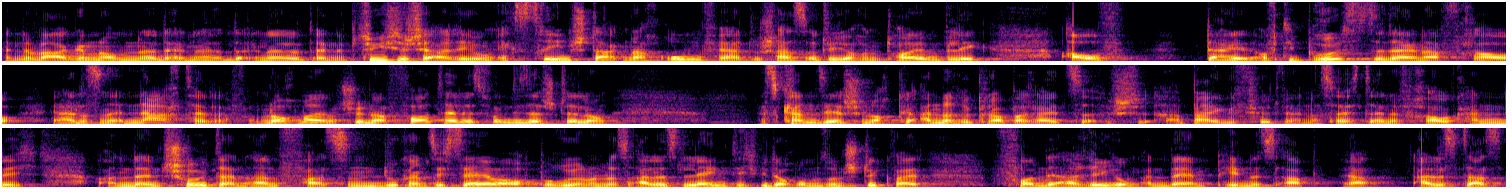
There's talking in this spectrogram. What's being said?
deine wahrgenommene, deine, deine, deine psychische Erregung extrem stark nach oben fährt. Du schaust natürlich auch einen tollen Blick auf auf die Brüste deiner Frau. Ja, das ist ein Nachteil davon. Nochmal ein schöner Vorteil ist von dieser Stellung, es kann sehr schön auch andere Körperreize beigeführt werden. Das heißt, deine Frau kann dich an deinen Schultern anfassen, du kannst dich selber auch berühren und das alles lenkt dich wiederum so ein Stück weit von der Erregung an deinem Penis ab. Ja, alles das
